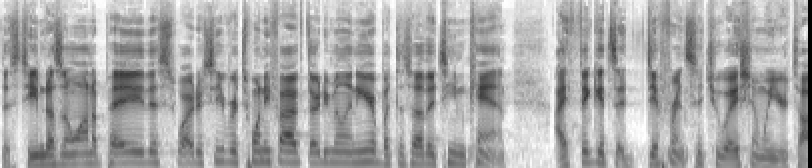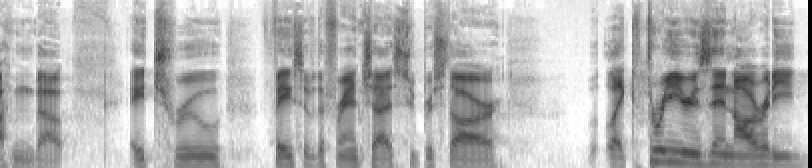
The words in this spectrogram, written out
this team doesn't want to pay this wide receiver 25, 30 million a year, but this other team can. I think it's a different situation when you're talking about a true face of the franchise superstar like 3 years in already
